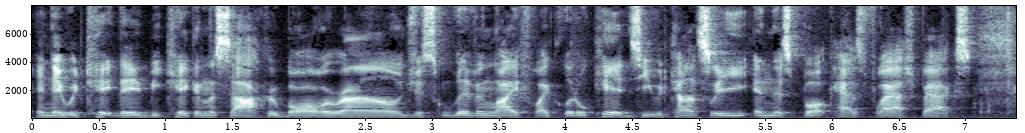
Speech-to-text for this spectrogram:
and they would kick, they'd be kicking the soccer ball around, just living life like little kids. He would constantly in this book has flashbacks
